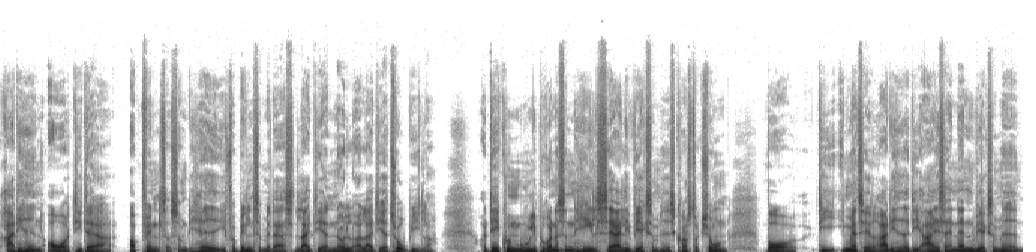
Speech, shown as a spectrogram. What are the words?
rettigheden over de der opfindelser, som de havde i forbindelse med deres Lightyear 0 og Lightyear 2 biler. Og det er kun muligt på grund af sådan en helt særlig virksomhedskonstruktion, hvor de immaterielle rettigheder, de ejes af en anden virksomhed,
